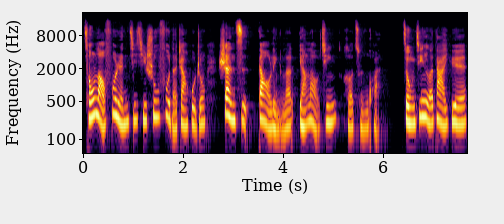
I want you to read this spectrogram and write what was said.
从老妇人及其叔父的账户中擅自盗领了养老金和存款，总金额大约。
